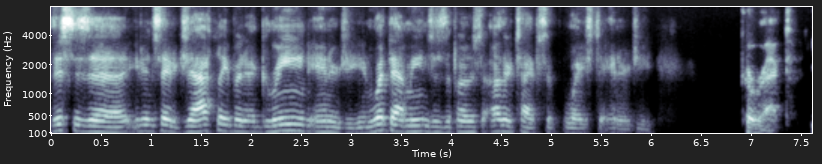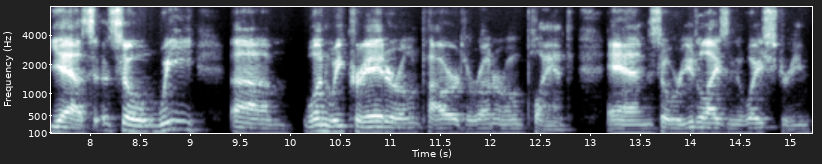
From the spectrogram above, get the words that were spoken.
this is a, you didn't say it exactly, but a green energy and what that means as opposed to other types of waste to energy. Correct. Yes. So we, um, one, we create our own power to run our own plant. And so we're utilizing the waste stream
